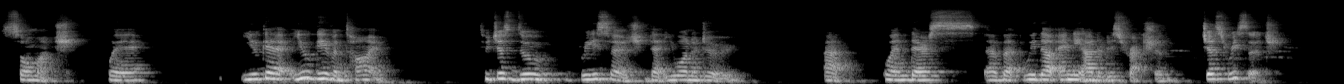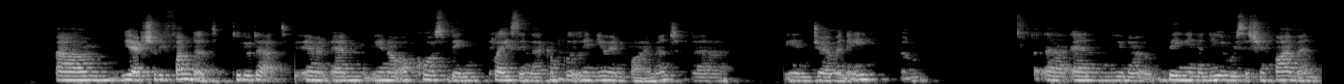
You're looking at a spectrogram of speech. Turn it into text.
so much, where you get you're given time to just do research that you want to do uh, when there's uh, but without any other distraction just research. Um, you're actually funded to do that. And, and you know of course being placed in a completely new environment uh, in germany um, uh, and you know being in a new research environment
